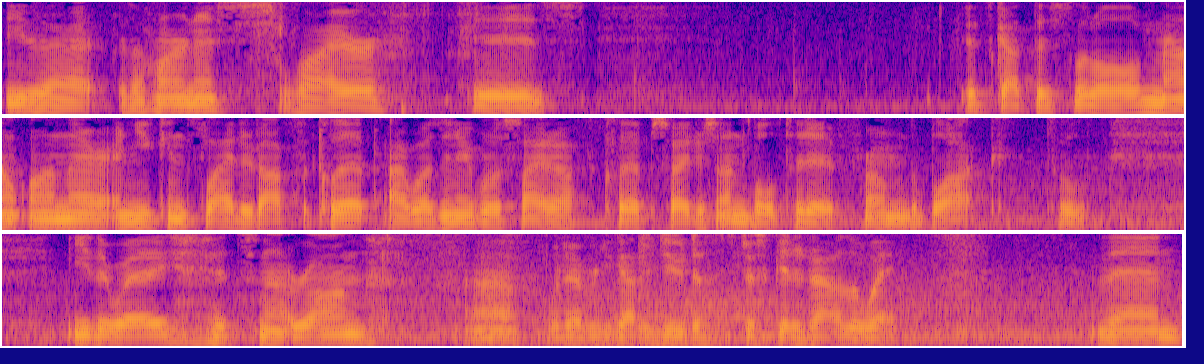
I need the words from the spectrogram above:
See that the harness wire is it's got this little mount on there and you can slide it off the clip. I wasn't able to slide it off the clip so I just unbolted it from the block. So either way it's not wrong. Uh, whatever you got to do to just get it out of the way. Then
